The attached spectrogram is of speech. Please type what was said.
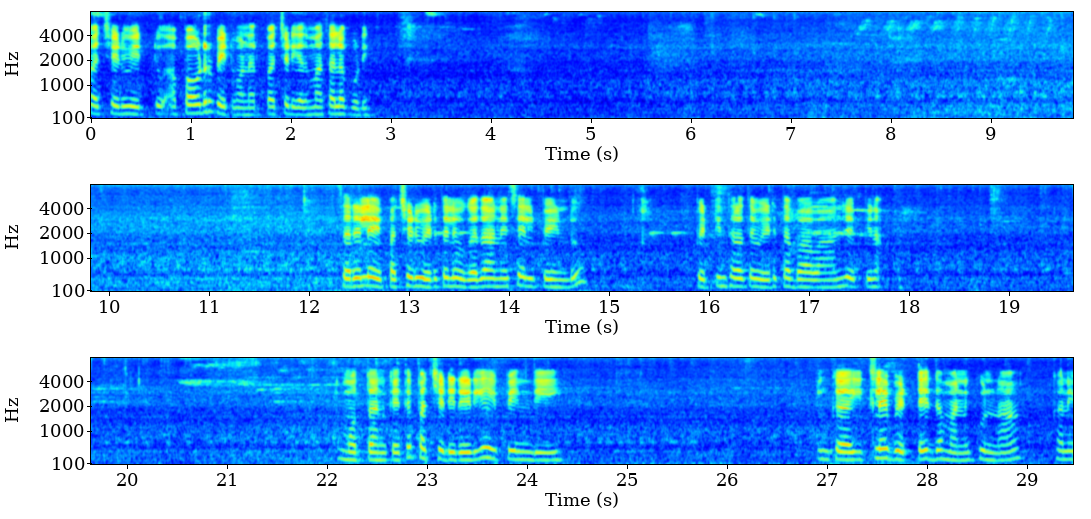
పచ్చడి పెట్టు. ఆ పౌడర్ పెట్టమన్నారు. పచ్చడి కదా మసాలా పొడి. సరేలే పచ్చడి పెడతలేవు కదా అనేసి వెళ్ళిపోయిండు. పెట్టిన తర్వాత పెడతా బావా అని చెప్పిన. మొత్తానికైతే పచ్చడి రెడీ అయిపోయింది. ఇంకా ఇట్లే పెట్టేద్దాం అనుకున్నా కానీ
